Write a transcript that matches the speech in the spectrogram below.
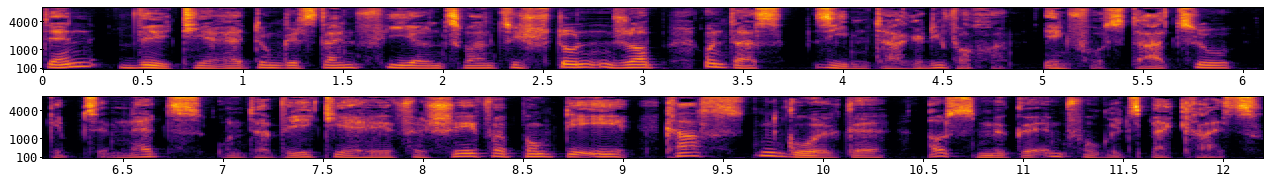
denn Wildtierrettung ist ein 24-Stunden-Job und das sieben Tage die Woche. Infos dazu gibt's im Netz unter wildtierhilfeschäfer.de. Carsten Gohlke aus Mücke im Vogelsbergkreis.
